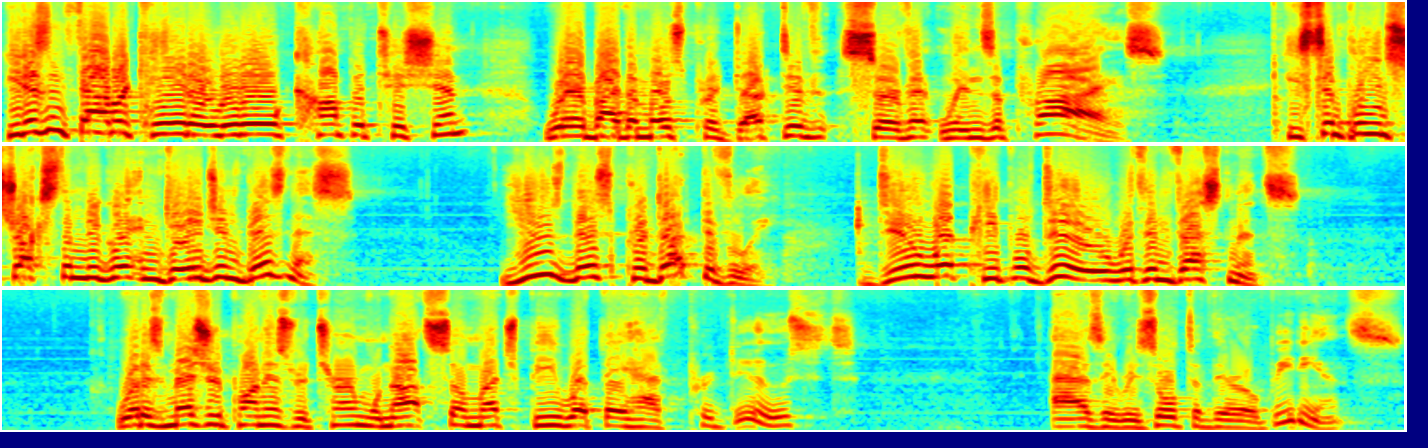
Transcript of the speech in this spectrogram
He doesn't fabricate a little competition whereby the most productive servant wins a prize. He simply instructs them to engage in business. Use this productively. Do what people do with investments. What is measured upon his return will not so much be what they have produced as a result of their obedience,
